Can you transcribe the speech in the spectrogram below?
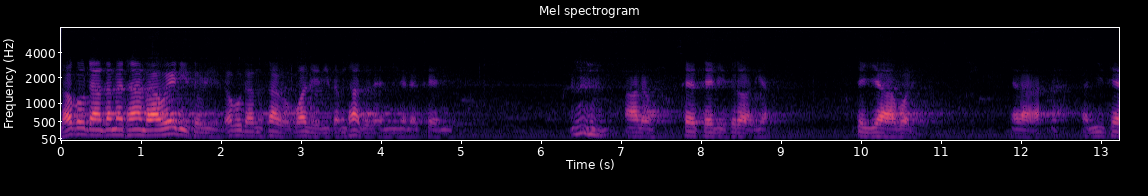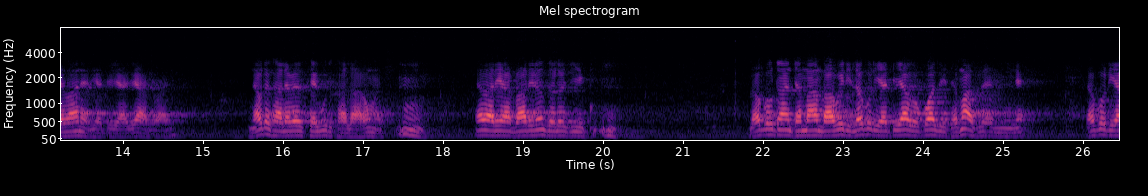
လောကုတ္တသမထံဘာဝေတိဆိုပြီးလောကုတ္တသမထကိုပွားစီပြီးသမထဆိုတဲ့အမည်နဲ့လည်းဆယ်ပြီးအားလုံးဆယ်ဆယ်ပြီးဆိုတော့ဒီကတရားပေါ့လေအဲဒါအမည်ဆယ်ပါးနဲ့ဒီကတရားရသွားပြီနောက်တစ်ခါလည်းပဲဆယ်ခုတစ်ခါလာအောင်မယ်အဲဒါတွေကဘာတွေလို့ဆိုလို့ရှိရင်လောကုတ္တဓမ္မဘာဝေတိလောကုတ္တရာတရားကိုပွားစီဓမ္မဆိုတဲ့အမည်နဲ့ လောကုတ္တရာ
